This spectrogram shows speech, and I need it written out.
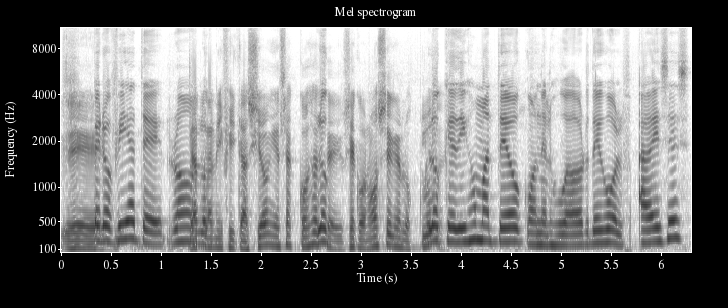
eh, Pero fíjate, Ron, la lo- planificación y esas cosas lo- se, se conocen en los clubes. Lo que dijo Mateo con el jugador de golf, a veces,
